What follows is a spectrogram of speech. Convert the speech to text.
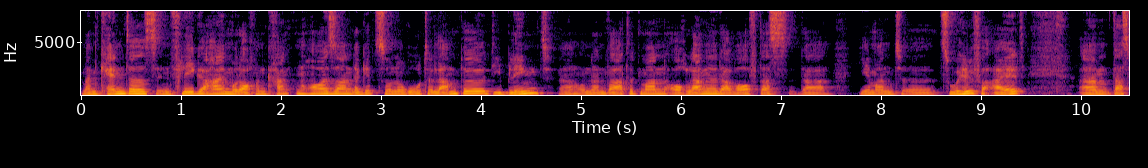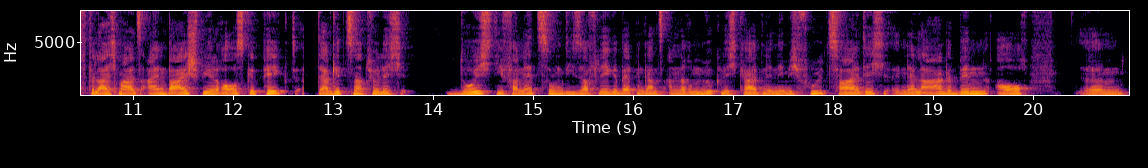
Man kennt es in Pflegeheimen oder auch in Krankenhäusern, da gibt es so eine rote Lampe, die blinkt ja, und dann wartet man auch lange darauf, dass da jemand äh, zu Hilfe eilt. Ähm, das vielleicht mal als ein Beispiel rausgepickt. Da gibt es natürlich durch die Vernetzung dieser Pflegebetten ganz andere Möglichkeiten, indem ich frühzeitig in der Lage bin, auch ähm,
